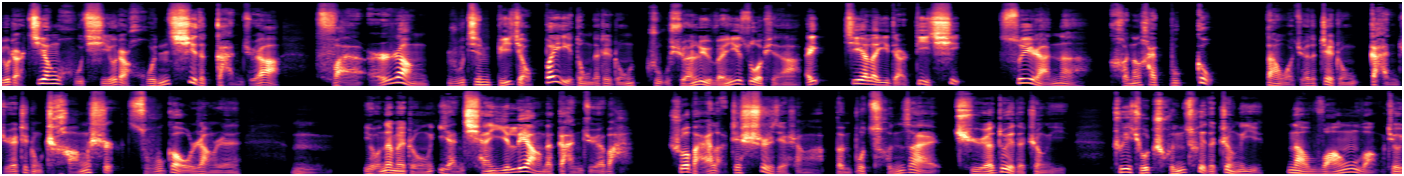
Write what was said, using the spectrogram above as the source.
有点江湖气、有点魂气的感觉啊，反而让如今比较被动的这种主旋律文艺作品啊，哎，接了一点地气。虽然呢，可能还不够，但我觉得这种感觉、这种尝试足够让人，嗯，有那么一种眼前一亮的感觉吧。说白了，这世界上啊，本不存在绝对的正义。追求纯粹的正义，那往往就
